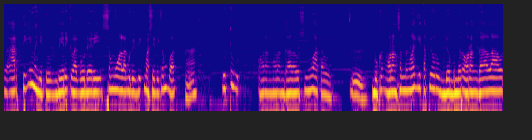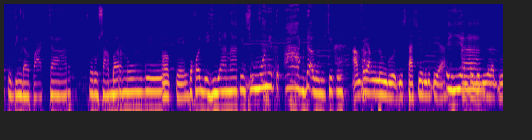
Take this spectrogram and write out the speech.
ngartiin aja tuh lirik lagu dari semua lagu di masih di Kempot, Hah? itu tuh orang-orang galau semua tahu. Hmm. Bukan orang seneng lagi, tapi orang bener-bener orang galau, ditinggal pacar, suruh sabar nunggu. Oke. Pokoknya dihianatin semuanya itu ada loh di situ. Sampai yang nunggu di stasiun gitu ya. Iya. Sampai jadi lagu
